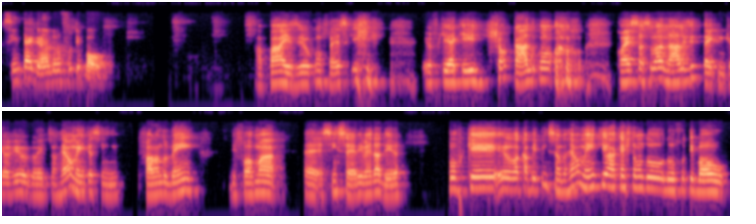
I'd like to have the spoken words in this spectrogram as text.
se integrando no futebol. Rapaz, eu confesso que eu fiquei aqui chocado com, com essa sua análise técnica, viu, Gleiton? Realmente, assim, falando bem de forma é, sincera e verdadeira porque eu acabei pensando, realmente a questão do, do futebol,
